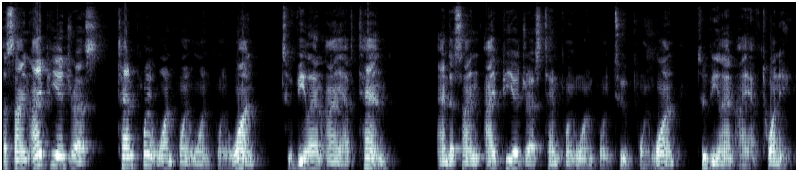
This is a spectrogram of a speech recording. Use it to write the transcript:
Assign IP address 10.1.1.1 to VLAN IF10 and assign IP address 10.1.2.1 to VLAN IF20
